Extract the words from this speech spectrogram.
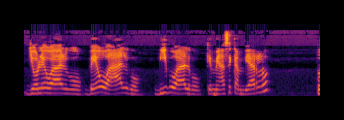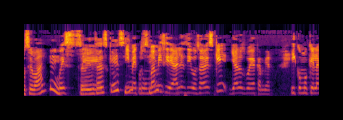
yo leo algo, veo algo, vivo algo que me hace cambiarlo, Pues se vale. pues eh, ¿sabes qué? Sí, y me pues tumba sí. mis ideales, digo, ¿sabes qué? Ya los voy a cambiar. Y como que la,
